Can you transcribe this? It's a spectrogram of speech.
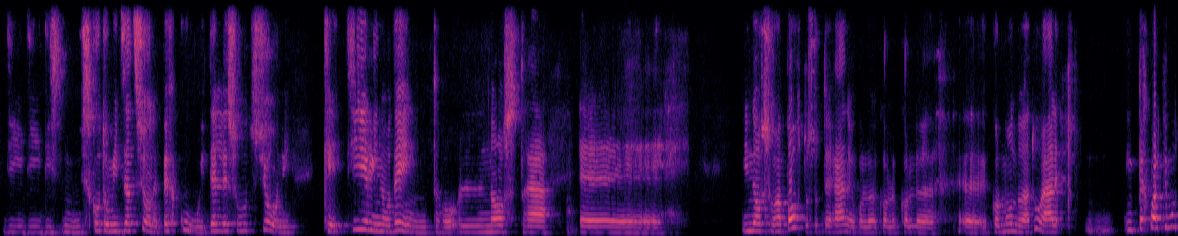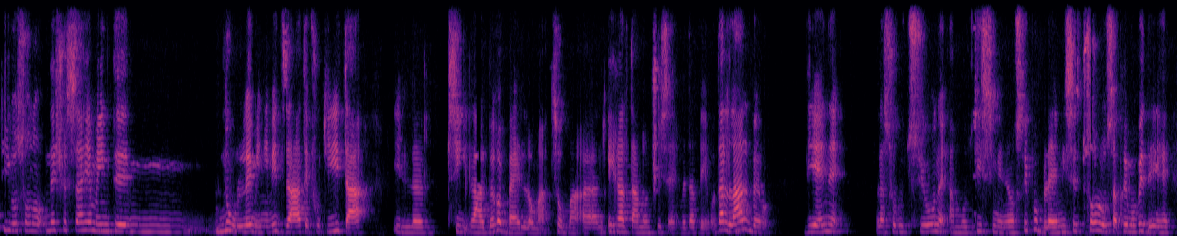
di, di, di scotomizzazione per cui delle soluzioni che tirino dentro il, nostra, eh, il nostro rapporto sotterraneo col, col, col, eh, col mondo naturale, mh, per qualche motivo sono necessariamente mh, nulle, minimizzate, futilità, il, sì, l'albero è bello, ma insomma eh, in realtà non ci serve davvero. Dall'albero viene la soluzione a moltissimi dei nostri problemi se solo lo sapremo vedere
